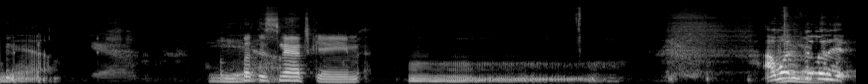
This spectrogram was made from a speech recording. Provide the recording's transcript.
yeah, yeah. But the snatch game, Mm. I wasn't I feeling it.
